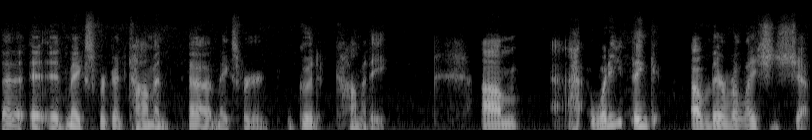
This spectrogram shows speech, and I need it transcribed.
that it, it, makes for good comment uh makes for good comedy. Um what do you think of their relationship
